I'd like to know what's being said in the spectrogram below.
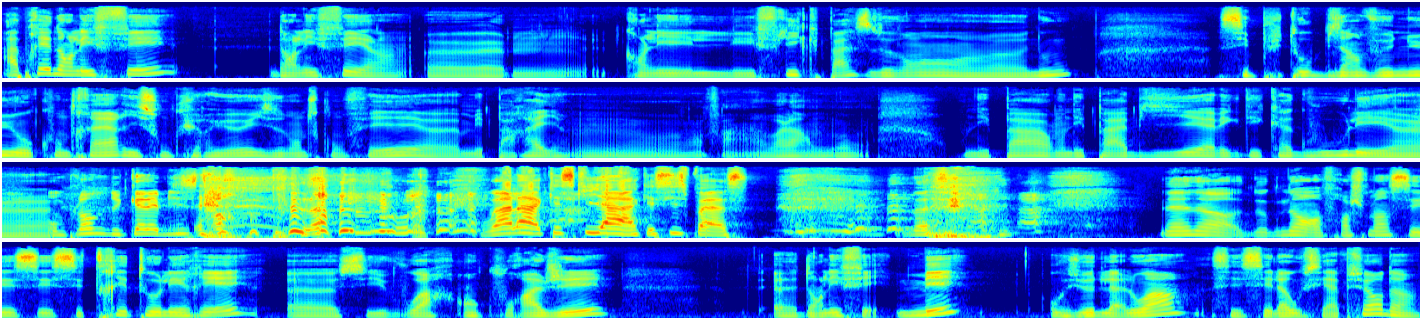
Après, dans les faits, dans les faits, hein, euh, quand les, les flics passent devant euh, nous, c'est plutôt bienvenu. Au contraire, ils sont curieux, ils se demandent ce qu'on fait. euh, mais pareil, on, enfin voilà, on n'est pas, on n'est pas habillé avec des cagoules et. euh, On plante du cannabis en plein jour. voilà, qu'est-ce qu'il y a? Qu'est-ce qui se passe? Non, non, donc non, franchement, c'est- très toléré, euh, c'est voire encouragé dans les faits. Mais aux yeux de la loi, c'est c'est là où c'est absurde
